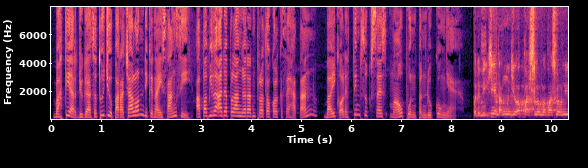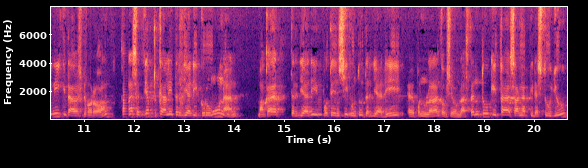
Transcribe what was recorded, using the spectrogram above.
Bahtiar juga setuju para calon dikenai sanksi apabila ada pelanggaran protokol kesehatan, baik oleh tim sukses maupun pendukungnya. Demikian tanggung jawab paslon-paslon ini kita harus dorong, karena setiap kali terjadi kerumunan, maka terjadi potensi untuk terjadi eh, penularan COVID-19. Tentu kita sangat tidak setuju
